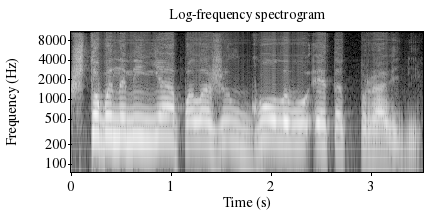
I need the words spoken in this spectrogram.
чтобы на меня положил голову этот праведник.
